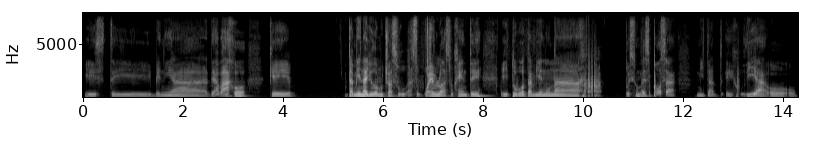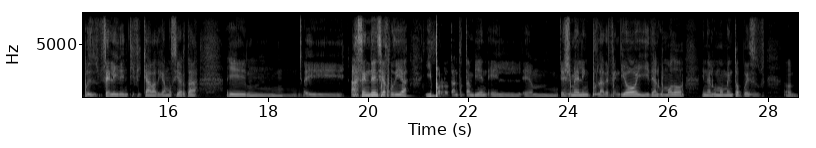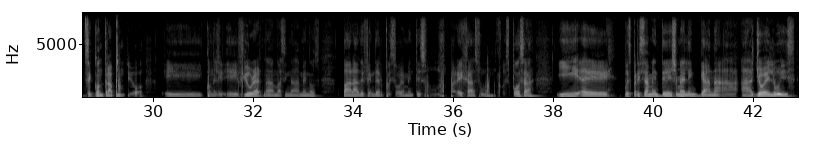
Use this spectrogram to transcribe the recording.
este, venía de abajo, que también ayudó mucho a su, a su pueblo, a su gente, y tuvo también una, pues una esposa mitad eh, judía, o, pues se le identificaba, digamos, cierta em, eh, ascendencia judía, y por lo tanto también el Schmeling pues la defendió y de algún modo, en algún momento, pues se contrapuntió eh, con el Führer, nada más y nada menos, para defender pues obviamente su, pareja, su, esposa y eh, pues precisamente Schmeling gana a, a Joel Lewis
